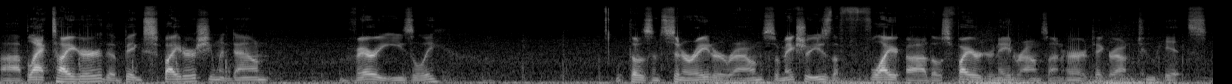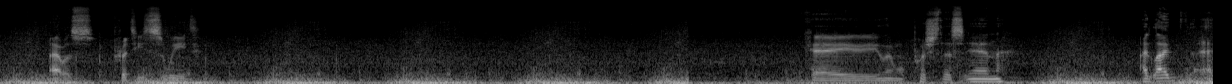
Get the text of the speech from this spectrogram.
Uh, Black Tiger, the big spider, she went down very easily with those incinerator rounds. So make sure you use the fly, uh, those fire grenade rounds on her. Take her out in two hits. That was pretty sweet. Okay, and then we'll push this in. I, I, I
